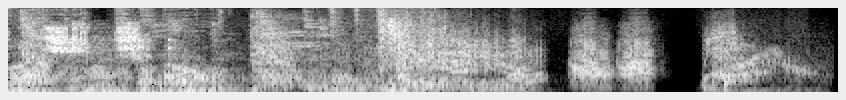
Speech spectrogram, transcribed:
Collection Channel.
